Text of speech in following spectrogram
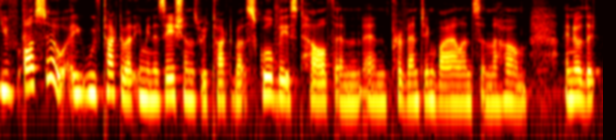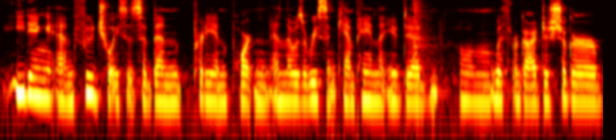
you've also, uh, we've talked about immunizations, we've talked about school based health and, and preventing violence in the home. I know that eating and food choices have been pretty important, and there was a recent campaign that you did um, with regard to sugar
